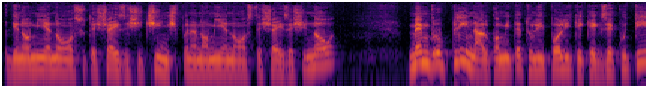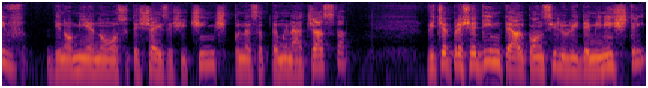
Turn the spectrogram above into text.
din 1965 până în 1969, membru plin al Comitetului Politic Executiv din 1965 până săptămâna aceasta, vicepreședinte al Consiliului de Ministri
